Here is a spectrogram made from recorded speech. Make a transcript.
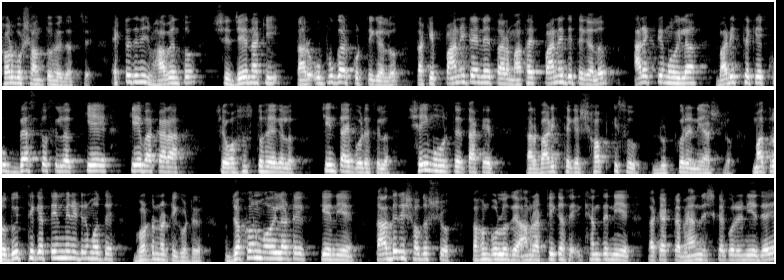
সর্বশান্ত হয়ে যাচ্ছে। একটা জিনিস ভাবেন তো, সে যে নাকি তার উপকার করতে গেল, তাকে পানি টেনে তার মাথায় পানি দিতে গেল, আরেকটি মহিলা বাড়ির থেকে খুব ব্যস্ত ছিল, কে কে বা কারা, সে অসুস্থ হয়ে গেল, চিন্তায় পড়েছিল। সেই মুহূর্তে তাকে তার বাড়ির থেকে সব কিছু লুট করে নিয়ে আসলো। মাত্র দুই থেকে তিন মিনিটের মধ্যে ঘটনাটি ঘটে। যখন মহিলাটিকে নিয়ে তাদেরই সদস্য, তখন বলল যে, আমরা ঠিক আছে, এখান থেকে নিয়ে তাকে একটা ভ্যান রিক্সা করে নিয়ে যেয়ে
